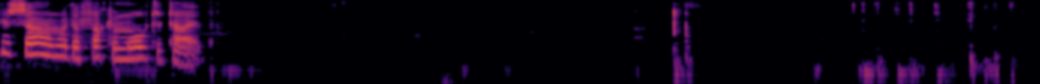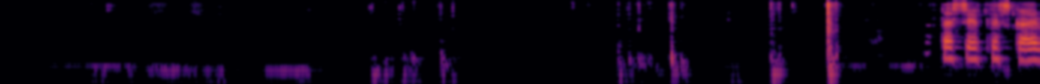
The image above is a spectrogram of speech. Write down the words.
Choose someone with a fucking water type. Let's see if this guy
